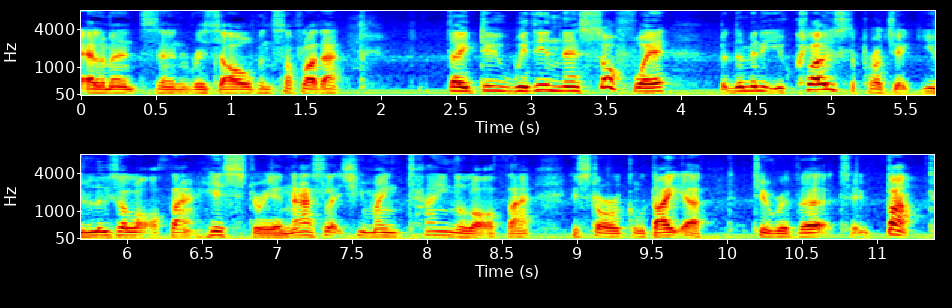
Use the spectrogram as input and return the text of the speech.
Elements and Resolve and stuff like that, they do within their software. But the minute you close the project, you lose a lot of that history, and NAS lets you maintain a lot of that historical data to revert to. But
